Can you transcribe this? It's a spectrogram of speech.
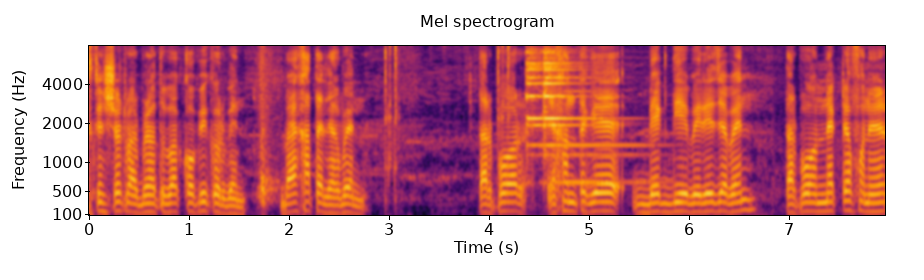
স্ক্রিনশট মারবেন অথবা কপি করবেন বা খাতায় লিখবেন। তারপর এখান থেকে ব্যাগ দিয়ে বেরিয়ে যাবেন। তারপর অন্য একটা ফোনের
